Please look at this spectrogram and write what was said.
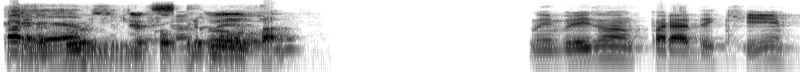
É, quer complementar? Lembrei de uma parada aqui.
